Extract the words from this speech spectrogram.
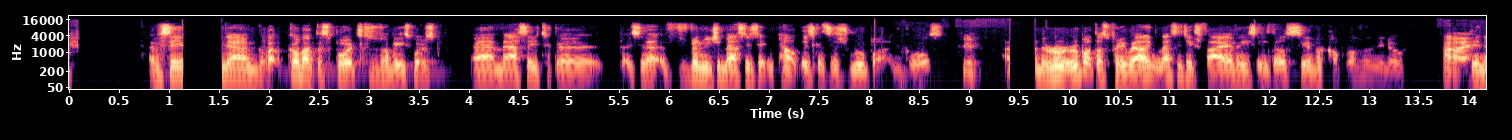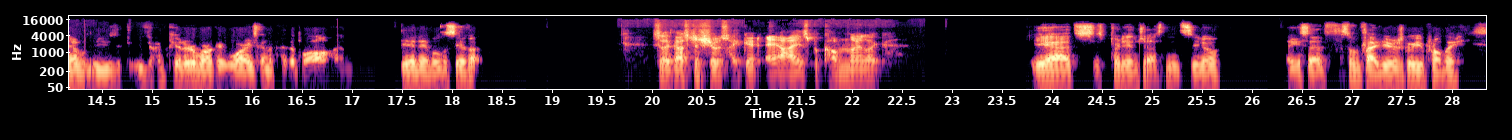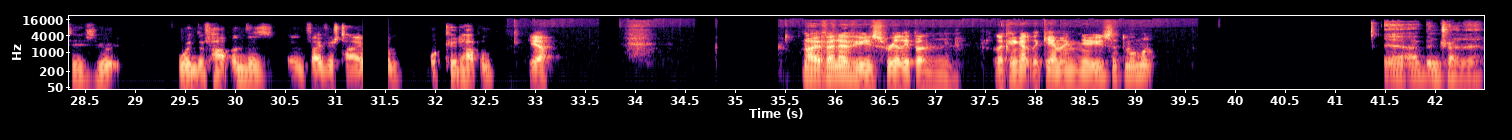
I've seen. Um, go, back, go back to sports because we're talking esports. Uh, Messi took a. You see that? Reaching Messi taking penalties against this robot in goals, Hmm. and the ro- robot does pretty well. I think Messi takes five, and he, he does save a couple of them. You know, Oh, yeah. being able to use, use a computer to work out where he's going to put the ball and being able to save it. So like that just shows how good AI has become now. Like, Yeah, it's it's pretty interesting. It's you know, like I said, some five years ago, you probably you wouldn't have happened as in five years' time. What could happen? yeah. Now, have any of you really been looking at the gaming news at the moment? yeah. I've been trying to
